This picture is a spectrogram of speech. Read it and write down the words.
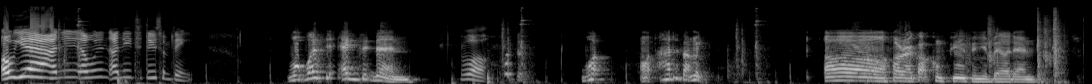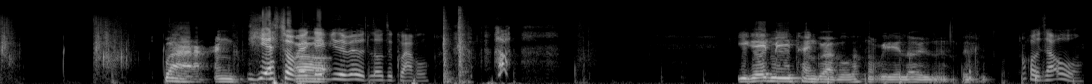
Oh yeah, I need I, I need to do something. What? Where's the exit then? What? What? what? How does that make? Oh, sorry, I got confused in your building. Bang! Yeah, sorry, I Uh, gave you the with loads of gravel. You gave me ten gravel. That's not really a load. Oh, is that all?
